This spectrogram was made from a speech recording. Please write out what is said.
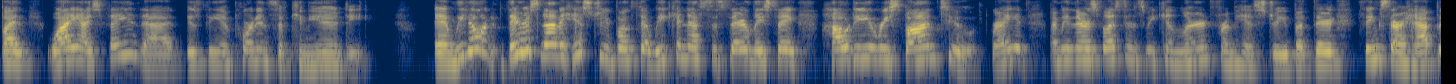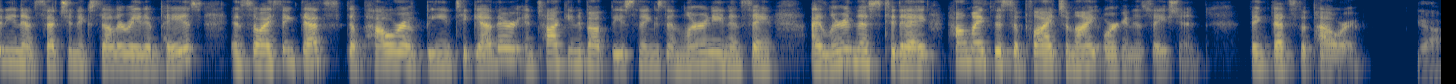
But why I say that is the importance of community. And we don't, there's not a history book that we can necessarily say, how do you respond to, right? I mean, there's lessons we can learn from history, but there, things are happening at such an accelerated pace. And so I think that's the power of being together and talking about these things and learning and saying, I learned this today. How might this apply to my organization? I think that's the power. Yeah.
